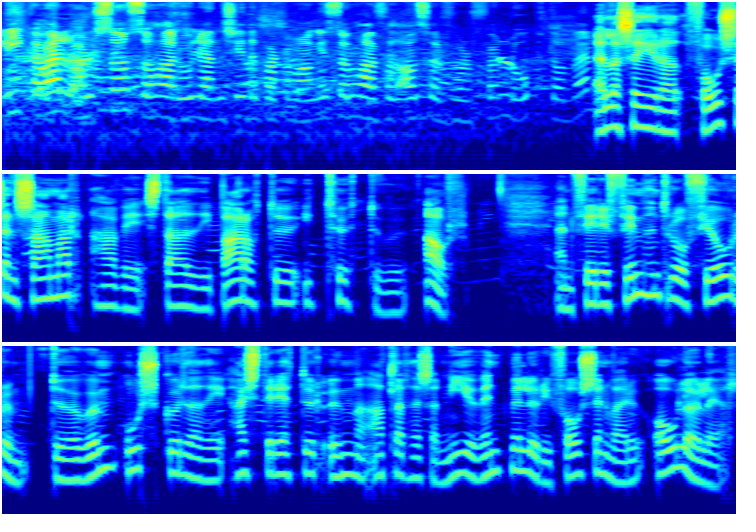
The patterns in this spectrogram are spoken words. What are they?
Likevel altså så har Olje- og energidepartementet som har fått ansvar for å følge opp dommen. Ella segir að Fosen Samar hafi staðið í baráttu í 20 ár en fyrir 504 dögum úrskurðaði hæstiréttur um að allar þessar nýju vindmilur í fósin væru ólöglegar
